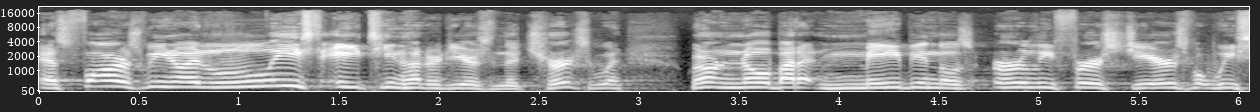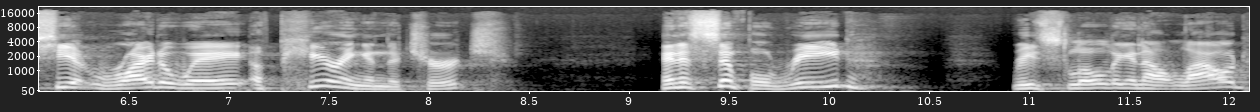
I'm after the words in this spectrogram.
as far as we know, at least 1,800 years in the church. We don't know about it maybe in those early first years, but we see it right away appearing in the church. And it's simple read, read slowly and out loud.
